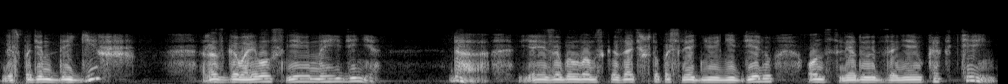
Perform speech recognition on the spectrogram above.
Господин Дегиш разговаривал с ней наедине. Да, я и забыл вам сказать, что последнюю неделю он следует за нею как тень.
